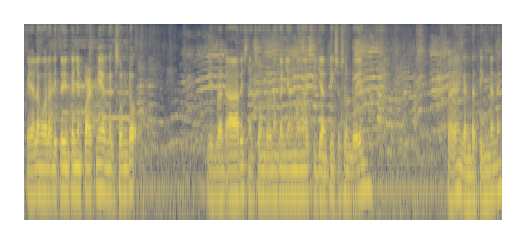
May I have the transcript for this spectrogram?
Kaya lang wala dito yung kanyang partner, nagsundo. Si Brad Aris nagsundo ng kanyang mga estudyanteng susunduin. Kaya ang ganda tingnan eh.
